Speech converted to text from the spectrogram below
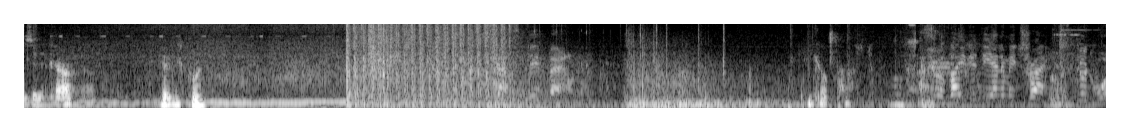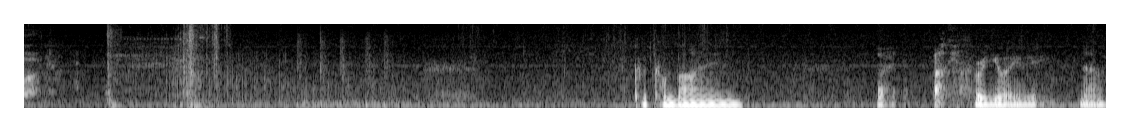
He's in a car. Yeah, he's going. Gas is inbound. He got past. You evaded the enemy track. Good work. Could combine Alright, back. for No.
